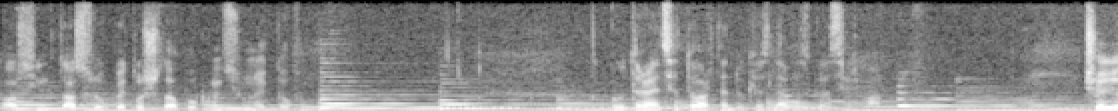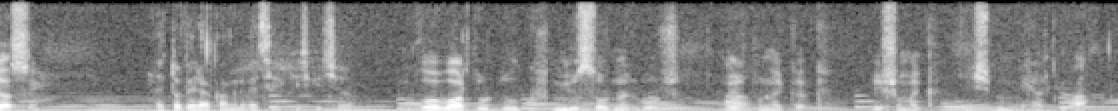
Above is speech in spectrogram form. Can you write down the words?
15-10 րոպետո շտապ օգնություն եկավ։ Ու դրանից հետո արդեն դուք ես լավ զգացիր մարմնով։ Չի ասի։ Հետո վերականգնվեցիք քիչ-քիչ, հա։ Ով Արտուր դուք մյուս օրն էր որ երբ ունեկաք, հիշում եք։ Հիշում եմ իհարկե։ Հա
